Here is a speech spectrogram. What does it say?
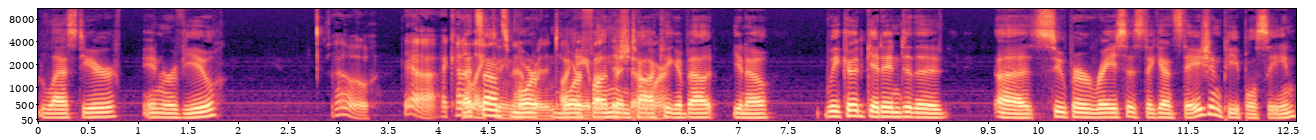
last year in review? Oh yeah, I kind of that like sounds doing that more more more fun than show more. talking about you know we could get into the uh super racist against asian people scene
